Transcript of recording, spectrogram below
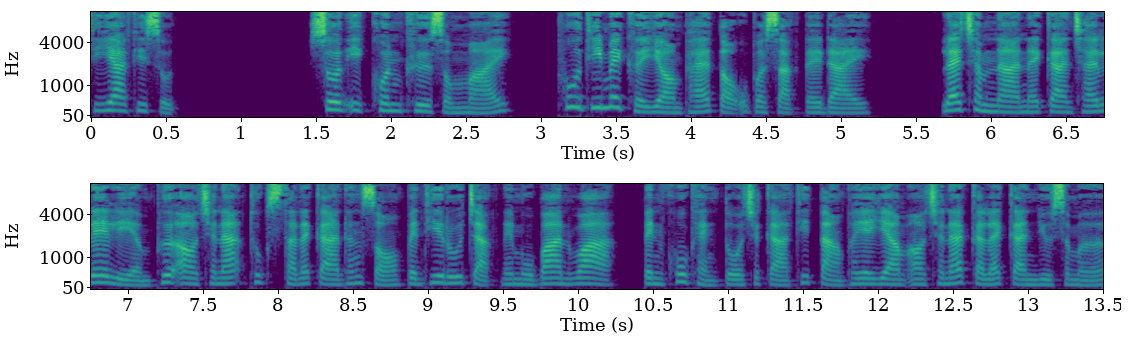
ที่ยากที่สุด ส่วนอีกคนคือสมหมาย ผู้ที่ไม่เคยยอมแพ้ต่ออุปสรรคใด ๆ และชำนาญในการใช้เล่ห์เหลี่ยมเพื่อเอาชนะทุกสถานการณ์ทั้งสองเป็นที่รู้จักในหมู่บ้านว่า เป็นคู่แข่งตัวฉกาจที่ต่างพยายามเอาชนะกันและกันอยู่เสมอ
